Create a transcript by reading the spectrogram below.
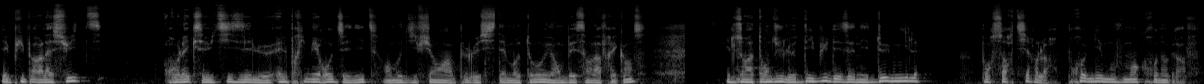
Et puis par la suite, Rolex a utilisé le El Primero de Zenith en modifiant un peu le système auto et en baissant la fréquence. Ils ont attendu le début des années 2000 pour sortir leur premier mouvement chronographe.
